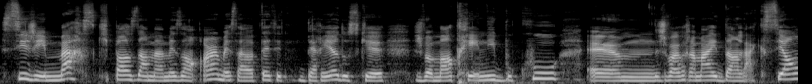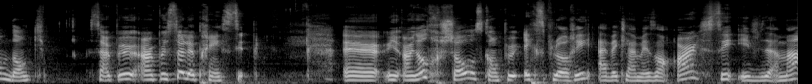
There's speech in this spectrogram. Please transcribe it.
si j'ai Mars qui passe dans ma maison 1, mais ben, ça va peut-être être une période où ce que je vais m'entraîner beaucoup, euh, je vais vraiment être dans l'action. Donc c'est un peu un peu ça le principe. Euh, une autre chose qu'on peut explorer avec la maison 1, c'est évidemment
